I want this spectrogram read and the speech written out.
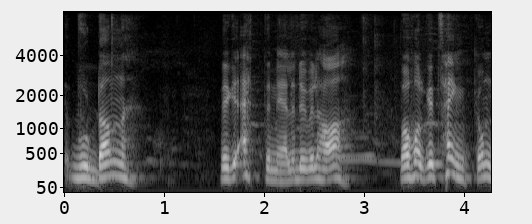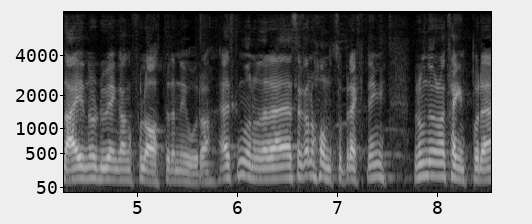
hvordan, hvilket ettermæle du vil ha. Hva folk vil tenke om deg når du en gang forlater denne jorda. Jeg vet ikke noen av dere, jeg skal ha en håndsopprekning, men om noen har tenkt på det.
